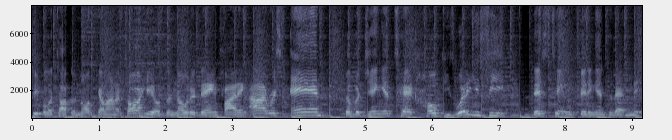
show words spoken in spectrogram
People are talking North Carolina Tar Heels, the Notre Dame Fighting Irish, and the Virginia Tech Hokies. Where do you see this team fitting into that mix?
